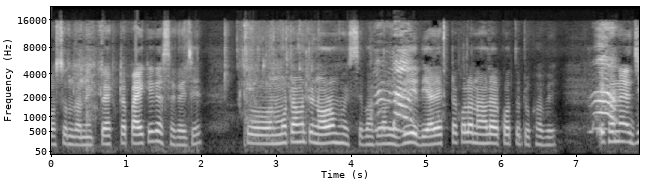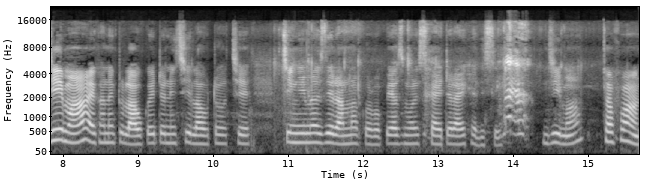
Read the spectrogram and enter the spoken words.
পছন্দ অনেক। তো একটা পাইকে গেছে গাইছে তো মোটামুটি নরম হয়েছে, ভাবলাম দিয়ে দিই। আর একটা কলা না হলে আর কতটুকু হবে? এখানে জি মা, এখানে একটু লাউ কাইটা নিচ্ছি। লাউটা হচ্ছে চিংড়ি মাছ দিয়ে রান্না করব। পেঁয়াজ, মরিচ কাইটা রাইখা দিছি। জি মা। সাফান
